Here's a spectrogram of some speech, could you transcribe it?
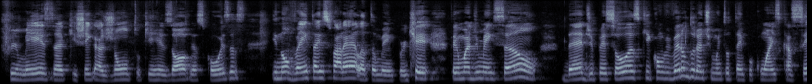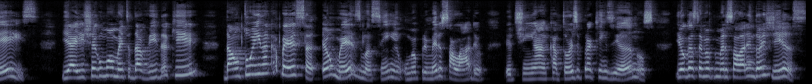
firmeza, que chega junto, que resolve as coisas. E 90 esfarela também, porque tem uma dimensão né, de pessoas que conviveram durante muito tempo com a escassez, e aí chega um momento da vida que dá um twin na cabeça. Eu mesma, assim, o meu primeiro salário, eu tinha 14 para 15 anos, e eu gastei meu primeiro salário em dois dias.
